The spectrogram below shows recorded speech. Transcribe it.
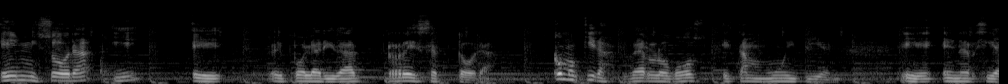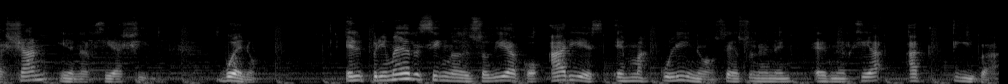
emisora y eh, eh, polaridad receptora como quieras verlo vos, está muy bien. Eh, energía Yang y energía Yin. Bueno, el primer signo del zodíaco, Aries, es masculino, o sea, es una energía activa.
